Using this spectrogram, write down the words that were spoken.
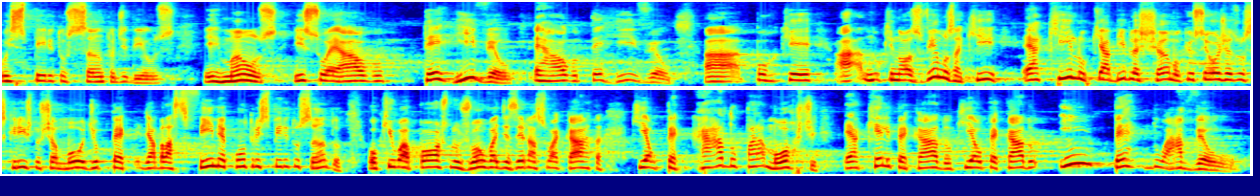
o Espírito Santo de Deus. Irmãos, isso é algo terrível, é algo terrível, ah, porque ah, o que nós vemos aqui é aquilo que a Bíblia chama, o que o Senhor Jesus Cristo chamou de, de a blasfêmia contra o Espírito Santo, o que o apóstolo João vai dizer na sua carta, que é o pecado para a morte, é aquele pecado que é o pecado imperdoável.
